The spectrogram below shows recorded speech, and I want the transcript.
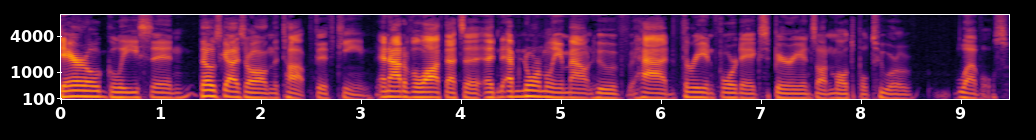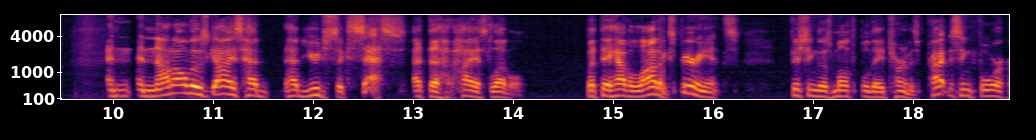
Daryl Gleason. Those guys are all in the top 15. And out of a lot, that's a, an abnormally amount who have had three and four day experience on multiple tour levels. And and not all those guys had had huge success at the highest level, but they have a lot of experience fishing those multiple day tournaments, practicing for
